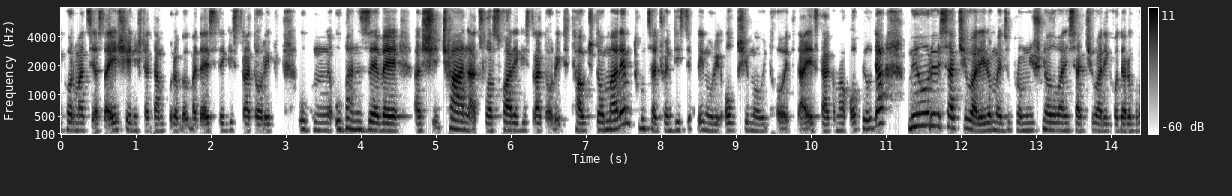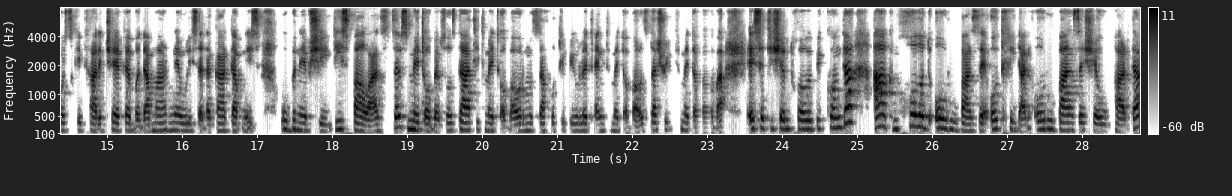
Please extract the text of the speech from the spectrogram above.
ინფორმაციას და ეს შენიშნა დამკვირვებელმა და ეს რეგისტრატორი უბანზევე ჩაანაცვლა სხვა რეგისტრატორი ვიყავით თავმჯდომარემ, თუმცა ჩვენ დისციპლინური ოლქში მოვითხოვეთ და ეს დაგმაყოფილდა. მეორე საჩივარი, რომელიც უფრო მნიშვნელოვანი საჩივარი იყო და როგორც გითხარით, შეეხებოდა მარნეულისა და გარდაბნის უბნებში დისბალანსებს, მეტობებს 30-ით მეტობა, 45 ბიულეტენით მეტობა, 27-ით მეტობა. ესეთი შემთხვევები ქონდა. აქ მხოლოდ ორ უბანზე, 4-დან ორ უბანზე შეუფარდა.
